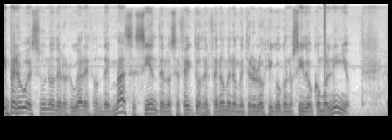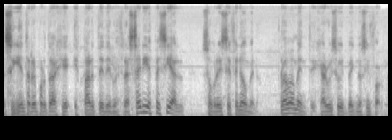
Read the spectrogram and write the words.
Y Perú es uno de los lugares donde más se sienten los efectos del fenómeno meteorológico conocido como el niño. El siguiente reportaje es parte de nuestra serie especial sobre ese fenómeno. Nuevamente, Harry Sweetbeck nos informa.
